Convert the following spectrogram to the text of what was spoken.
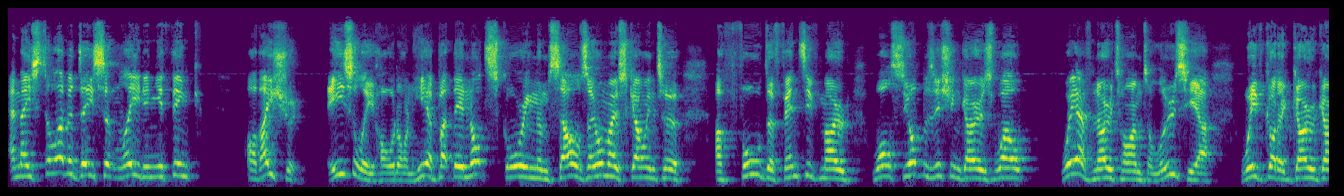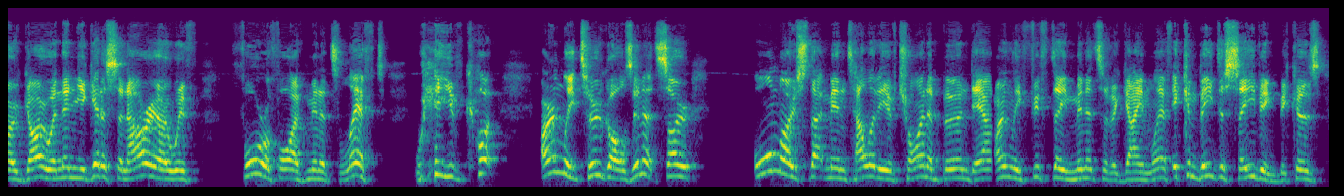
and they still have a decent lead. And you think, oh, they should easily hold on here, but they're not scoring themselves. They almost go into a full defensive mode, whilst the opposition goes, well, we have no time to lose here. We've got to go, go, go. And then you get a scenario with four or five minutes left where you've got only two goals in it. So almost that mentality of trying to burn down only 15 minutes of a game left, it can be deceiving because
